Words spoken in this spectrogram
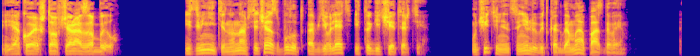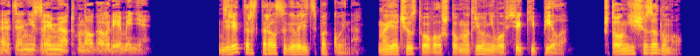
«Я кое-что вчера забыл». «Извините, но нам сейчас будут объявлять итоги четверти. Учительница не любит, когда мы опаздываем». «Это не займет много времени». Директор старался говорить спокойно, но я чувствовал, что внутри у него все кипело. Что он еще задумал?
